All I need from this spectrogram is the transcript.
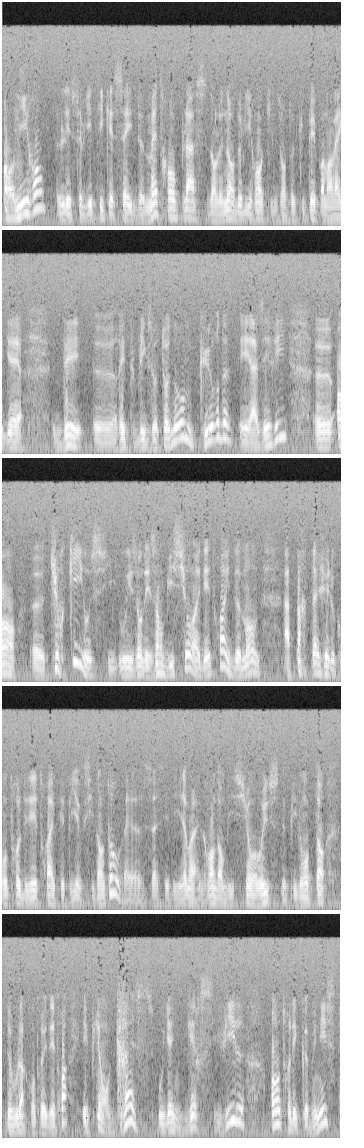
En Iran, les soviétiques essayent de mettre en place dans le nord de l'Iran, qu'ils ont occupé pendant la guerre, des euh, républiques autonomes, kurdes et azéris. Euh, en Turquie aussi, où ils ont des ambitions dans les détroits, ils demandent à partager le contrôle des détroits avec les pays occidentaux. Euh, ça, c'est évidemment la grande ambition russe depuis longtemps de vouloir contrôler les détroits. Et puis en Grèce, où il y a une guerre civile entre les communistes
